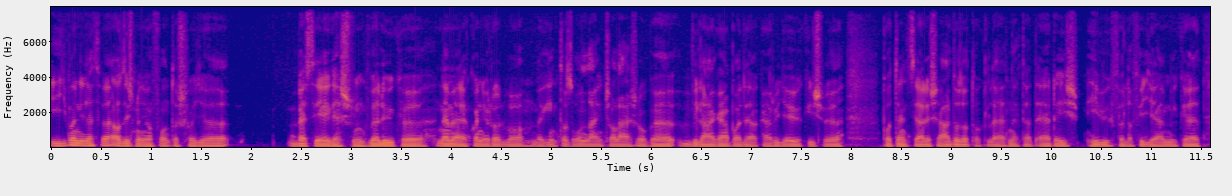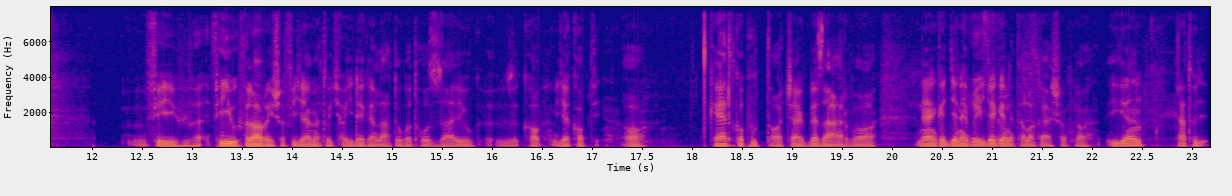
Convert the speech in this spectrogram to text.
Így van, illetve az is nagyon fontos, hogy beszélgessünk velük, nem elkanyarodva megint az online csalások világába, de akár ugye ők is potenciális áldozatok lehetnek, tehát erre is hívjuk fel a figyelmüket, figyeljük fel arra is a figyelmet, hogyha idegen látogat hozzájuk, kap, ugye kap, a kertkaput tartsák bezárva, ne engedjenek be idegenet a lakásoknak. Igen, tehát hogy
